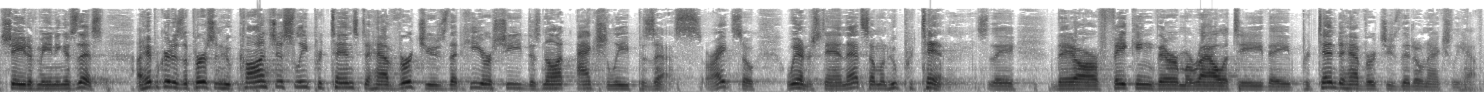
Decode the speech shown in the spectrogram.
shade of meaning is this A hypocrite is a person who consciously pretends to have virtues that he or she does not actually possess. All right? So we understand that. Someone who pretends. They, they are faking their morality. They pretend to have virtues they don't actually have.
